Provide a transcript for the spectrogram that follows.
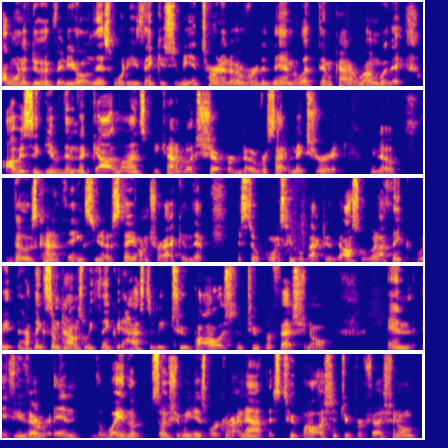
I want to do a video on this. What do you think it should be? And turn it over to them and let them kind of run with it. Obviously, give them the guidelines, be kind of a shepherd and oversight, and make sure it you know those kind of things you know stay on track and that it still points people back to the gospel but i think we i think sometimes we think it has to be too polished and too professional and if you've ever, and the way the social media is working right now, if it's too polished and too professional,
